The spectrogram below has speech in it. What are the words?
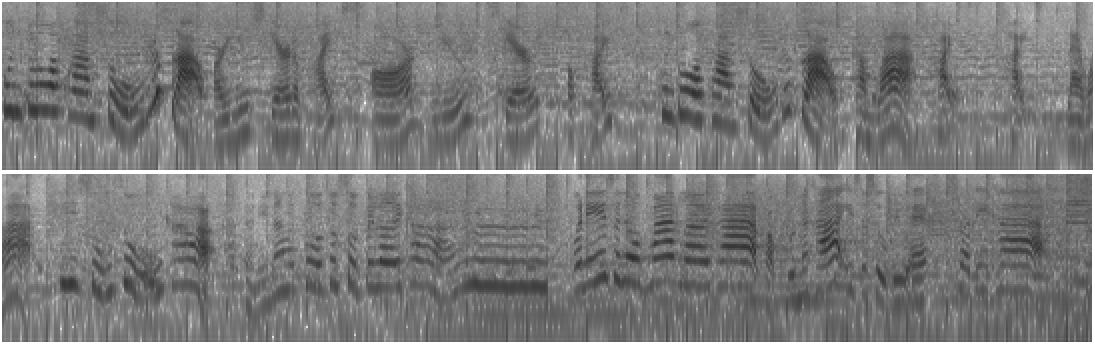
คุณกลัวความสูงหรือเปล่า Are you scared of heights Are you scared of heights คุณกลัวความสูงหรือเปล่าคำว่า heights heights แปลว่า ที่สูงสูงค่ะ แต่นีน่ากลัวสุดๆไปเลยค่ะ วันนี้สนุกมากเลยค่ะ ขอบคุณนะคะ Isuzu View X สวัสดีค่ะ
